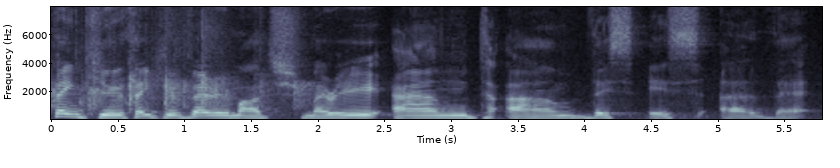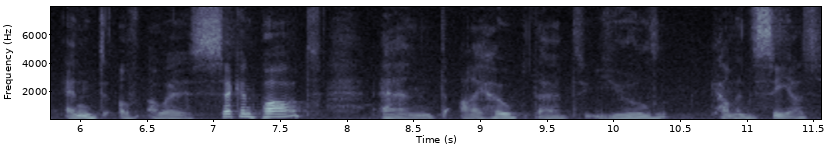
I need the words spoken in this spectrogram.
Thank you, thank you very much, Mary. And um, this is uh, the end of our second part. And I hope that you'll come and see us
